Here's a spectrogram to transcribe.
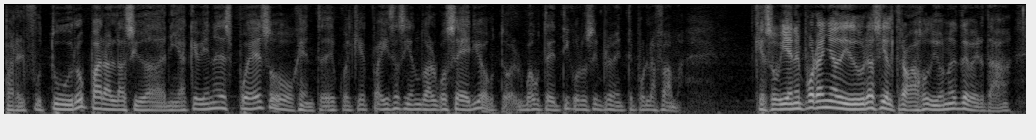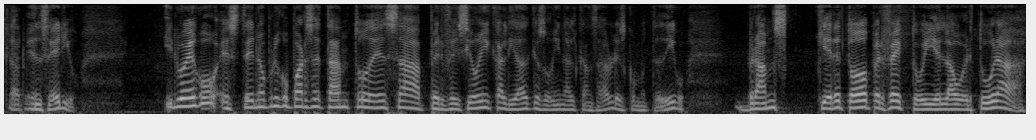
para el futuro, para la ciudadanía que viene después o gente de cualquier país haciendo algo serio, algo auténtico, no simplemente por la fama. Que eso viene por añadiduras y el trabajo de uno es de verdad, en serio. Y luego, este, no preocuparse tanto de esa perfección y calidad que son inalcanzables, como te digo. Brahms quiere todo perfecto y en la obertura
